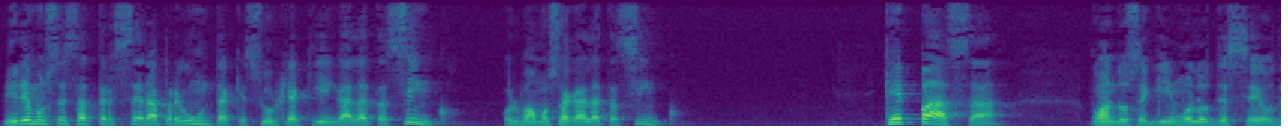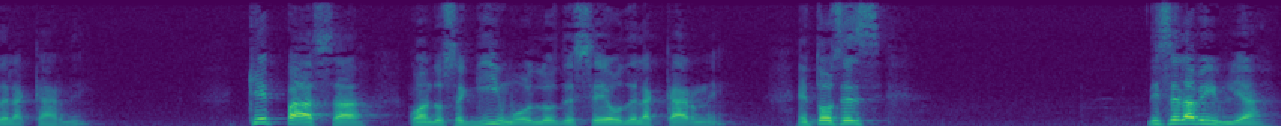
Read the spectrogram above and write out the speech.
miremos esta tercera pregunta que surge aquí en Gálatas 5. Volvamos a Gálatas 5. ¿Qué pasa cuando seguimos los deseos de la carne? ¿Qué pasa cuando seguimos los deseos de la carne? Entonces, dice la Biblia,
